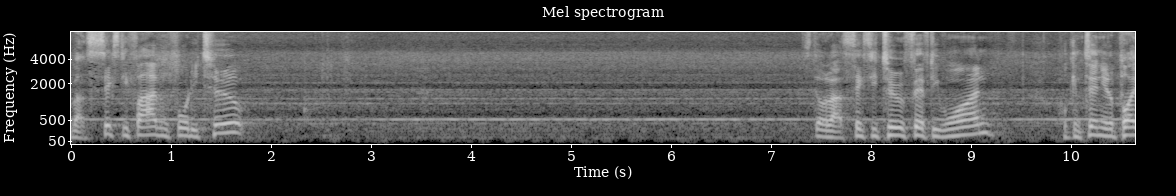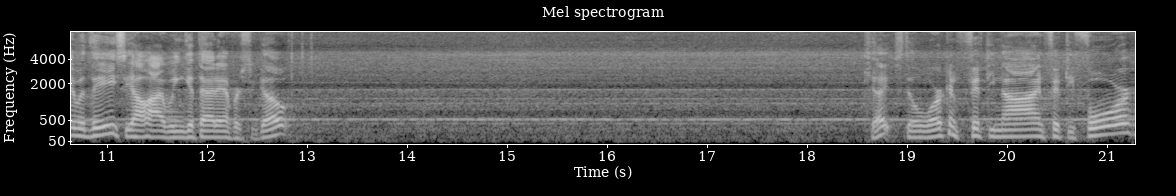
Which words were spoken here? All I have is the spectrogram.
about 65 and 42. Still about 62, 51. We'll continue to play with these, see how high we can get that amperage to go. Okay, still working, 59, 54.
